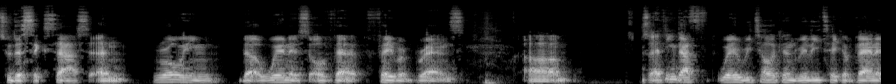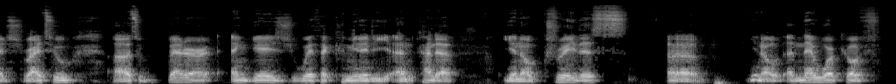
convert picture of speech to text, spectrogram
to the success and growing the awareness of their favorite brands. Um, so I think that's where retailer can really take advantage, right? To uh, to better engage with a community and kind of, you know, create this, uh, you know, a network of,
